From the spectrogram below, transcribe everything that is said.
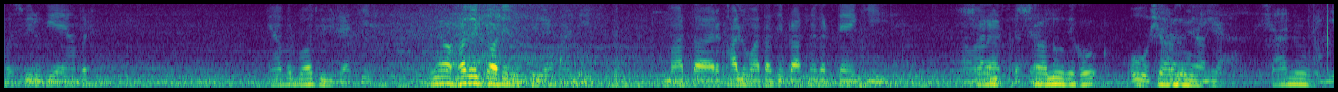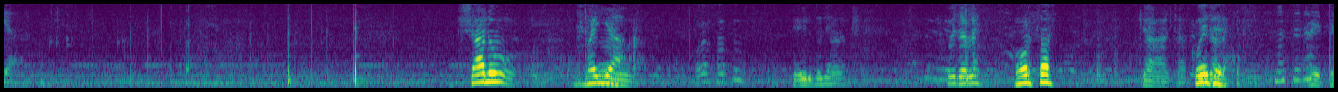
बस भी रुकी है यहाँ पर। यहाँ पर बहुत भीड़ रहती है। यहाँ हर एक गाड़ी रुकती है। हाँ जी। माता खालू माता से प्रार्थना करते हैं कि शान, शानू देखो ओ शानू में आ भैया शानू भैया। शानू भैया। कोई चले और सर? क्या हाल चाल? कोई थे?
